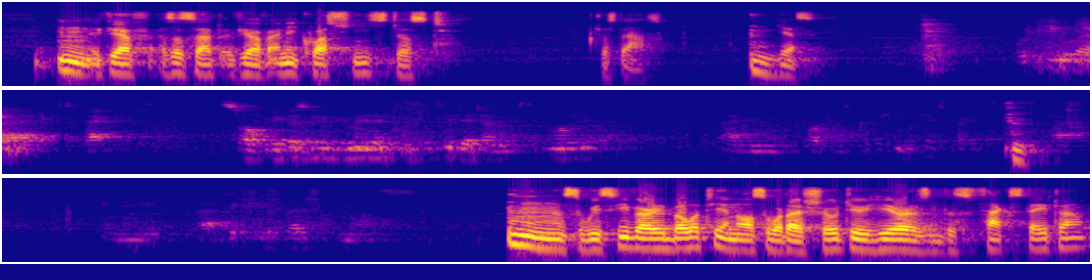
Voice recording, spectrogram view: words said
If you have, as I said, if you have any questions, just just ask. yes. Would you uh, expect so because you made a completely deterministic model, and for transcription, would you expect to have any uh, big difference of noise? so we see variability, and also what I showed you here is this FACS data.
